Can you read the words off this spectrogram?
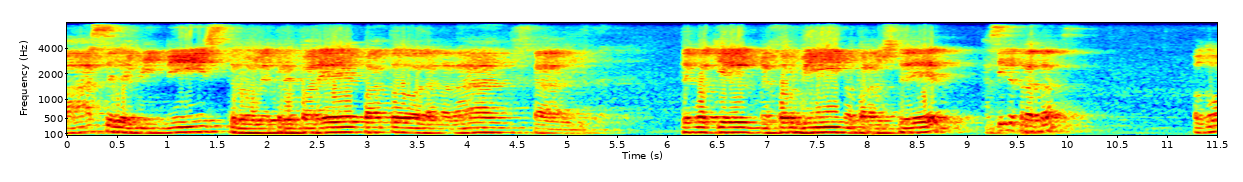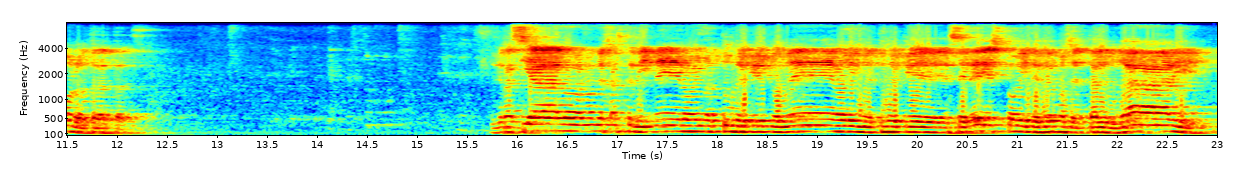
Pásele, ministro, le preparé pato a la naranja y tengo aquí el mejor vino para usted. ¿Así le tratas? ¿O cómo lo tratas? Desgraciado, no dejaste dinero y no tuve que comer, hoy me tuve que hacer esto y debemos en tal lugar y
